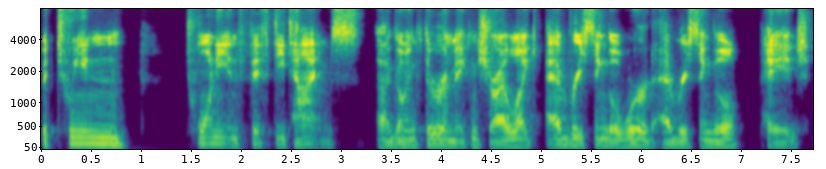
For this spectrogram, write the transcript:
between 20 and 50 times, uh, mm-hmm. going through and making sure I like every single word, every single page.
